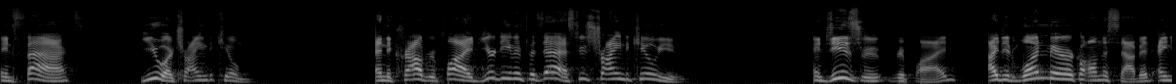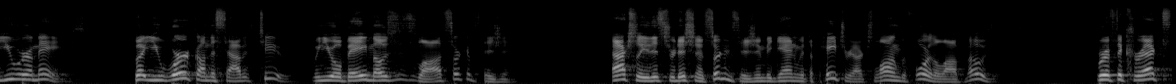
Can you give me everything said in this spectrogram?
In fact, you are trying to kill me. And the crowd replied, You're demon possessed. Who's trying to kill you? And Jesus re- replied, I did one miracle on the Sabbath, and you were amazed. But you work on the Sabbath too, when you obey Moses' law of circumcision. Actually, this tradition of circumcision began with the patriarchs long before the law of Moses. For if the correct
